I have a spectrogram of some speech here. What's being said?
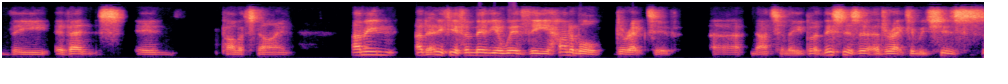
the events in Palestine. I mean, I don't know if you're familiar with the Hannibal Directive, uh, Natalie, but this is a, a directive which has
